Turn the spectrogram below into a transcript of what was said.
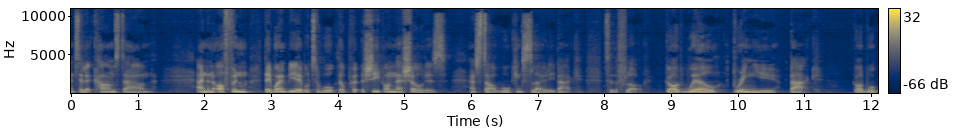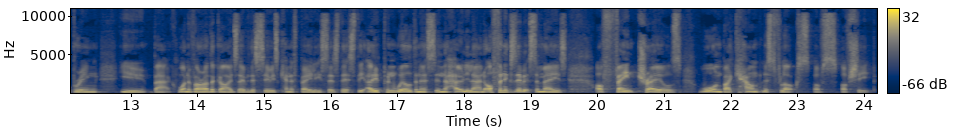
until it calms down. And then often they won't be able to walk. They'll put the sheep on their shoulders and start walking slowly back to the flock. God will bring you back God will bring you back. One of our other guides over this series, Kenneth Bailey, says this The open wilderness in the Holy Land often exhibits a maze of faint trails worn by countless flocks of, of sheep.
